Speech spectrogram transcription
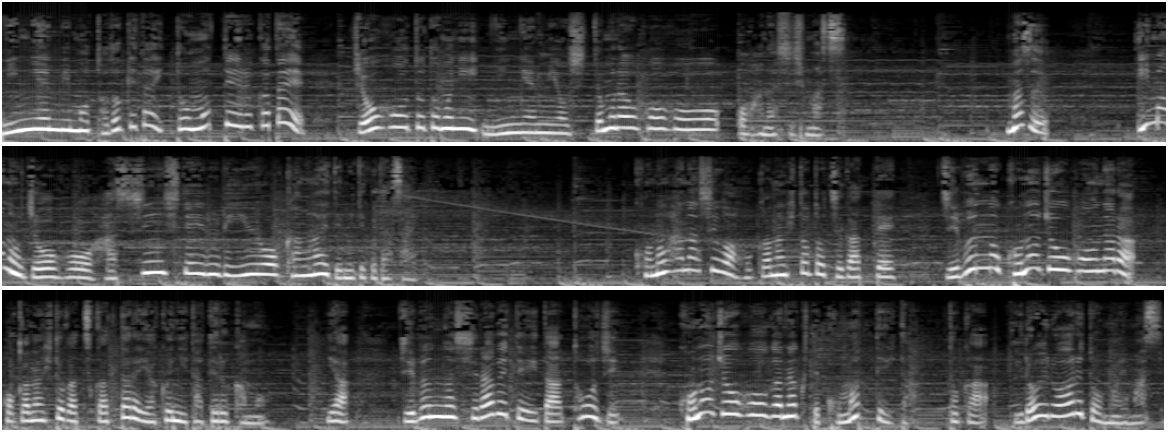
人間味も届けたいと思っている方へ情報とともに人間味を知ってもらう方法をお話しします。まず今の情報を発信している理由を考えてみてください。この話は他の人と違って自分のこの情報なら他の人が使ったら役に立てるかも。いや自分が調べていた当時この情報がなくて困っていたとかいろいろあると思います。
